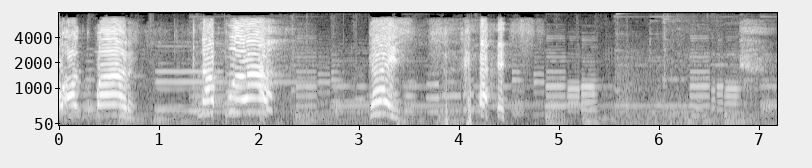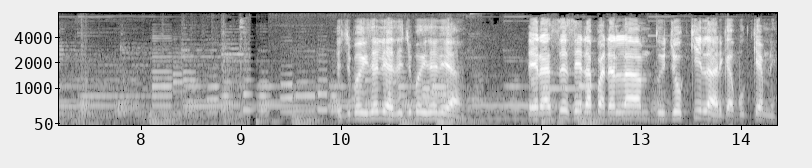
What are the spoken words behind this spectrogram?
Akbar! Kenapa ah? Guys! Guys! Saya cuba lagi sekali lah, saya cuba lagi sekali lah Saya rasa saya dapat dalam 7 kill lah dekat bootcamp ni.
